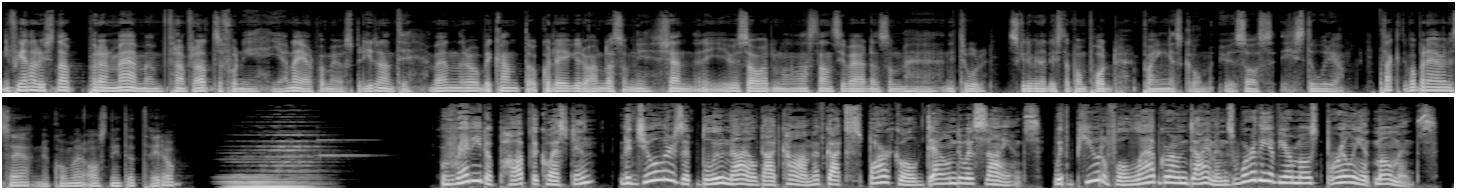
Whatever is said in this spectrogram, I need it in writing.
Ni får gärna lyssna på den med, men framförallt så får ni gärna hjälpa mig att sprida den till vänner och bekanta och kollegor och andra som ni känner i USA eller någon annanstans i världen som eh, ni tror skulle vilja lyssna på en podd på engelska om USAs historia. Tack, det var bara det jag ville säga. Nu kommer avsnittet. Hej då! Ready to pop the question? The jewelers at BlueNile.com have got sparkle down to a science with beautiful lab-grown diamonds worthy of your most brilliant moments.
